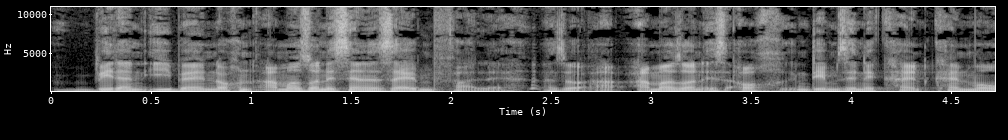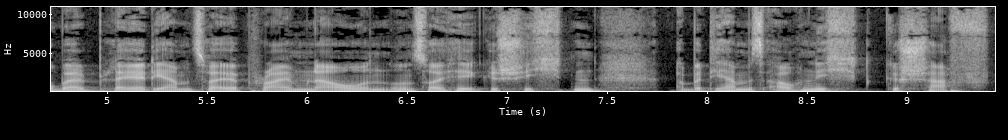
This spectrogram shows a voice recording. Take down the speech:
weder ein eBay noch ein Amazon ist ja in derselben Falle. Also Amazon ist auch in dem Sinne kein, kein Mobile Player. Die haben zwar ihr Prime Now und, und solche Geschichten, aber die haben es auch nicht geschafft,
